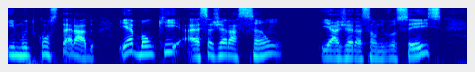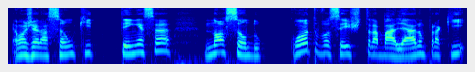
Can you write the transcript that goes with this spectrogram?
e muito considerado. E é bom que essa geração e a geração de vocês é uma geração que tem essa noção do quanto vocês trabalharam para que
